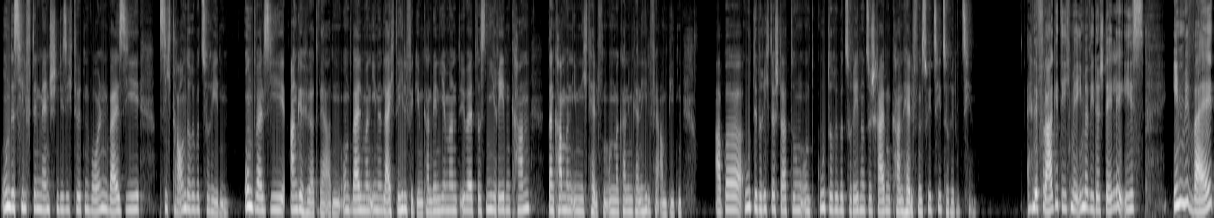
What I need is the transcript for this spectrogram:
Und es hilft den Menschen, die sich töten wollen, weil sie sich trauen, darüber zu reden und weil sie angehört werden und weil man ihnen leichte Hilfe geben kann. Wenn jemand über etwas nie reden kann, dann kann man ihm nicht helfen und man kann ihm keine Hilfe anbieten. Aber gute Berichterstattung und gut darüber zu reden und zu schreiben kann helfen, Suizid zu reduzieren. Eine Frage, die ich mir immer wieder stelle, ist, inwieweit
